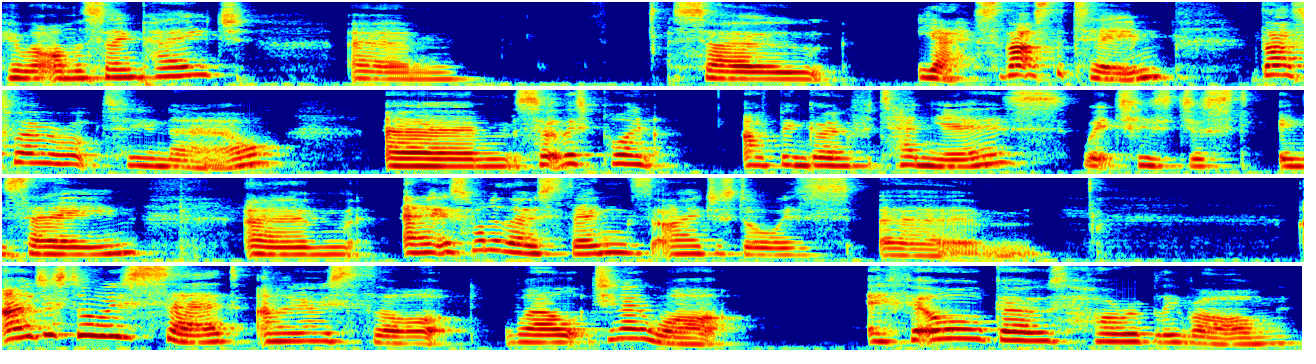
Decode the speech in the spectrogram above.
who are on the same page. Um, so yeah, so that's the team. That's where we're up to now. Um, so at this point, I've been going for 10 years, which is just insane. Um, and it's one of those things I just always, um, I just always said, and I always thought, well, do you know what? If it all goes horribly wrong,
